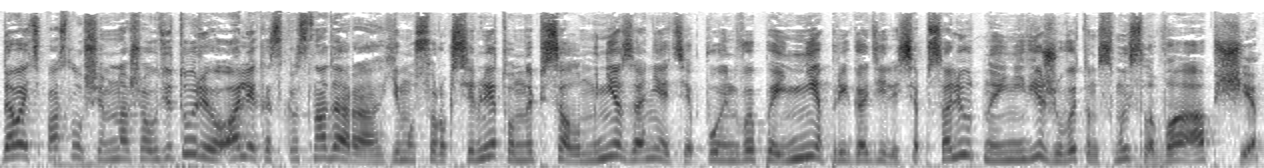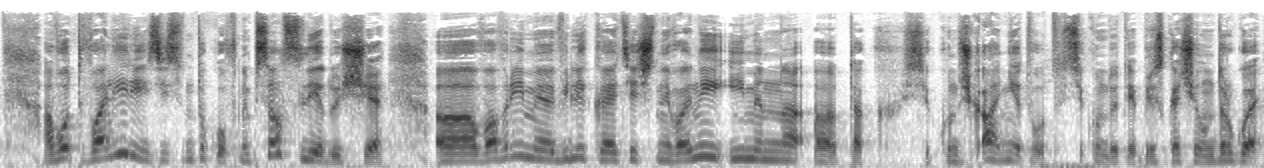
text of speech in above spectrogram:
Давайте послушаем нашу аудиторию. Олег из Краснодара, ему 47 лет, он написал, мне занятия по НВП не пригодились абсолютно и не вижу в этом смысла вообще. А вот Валерий Зисентуков написал следующее. «А, во время Великой Отечественной войны именно... А, так, секундочку. А, нет, вот, секунду, это я перескочил на другое.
